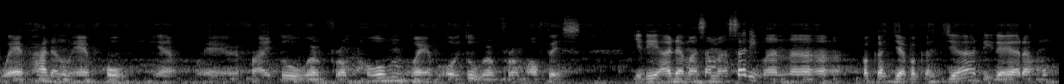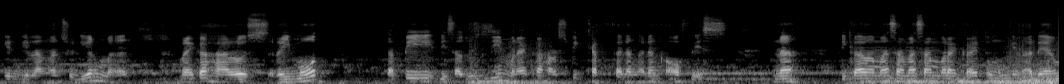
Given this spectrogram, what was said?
WFH dan WFO ya. WFH itu work from home WFO itu work from office. Jadi ada masa-masa di mana pekerja-pekerja di daerah mungkin bilangan Sudirman mereka harus remote tapi di satu sisi mereka harus piket kadang-kadang ke office. Nah di kala masa-masa mereka itu mungkin ada yang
